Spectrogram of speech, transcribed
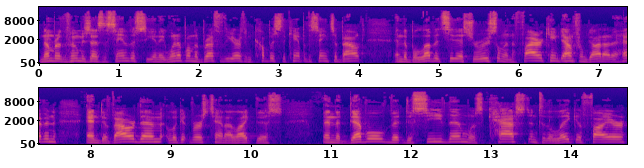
number of whom is as the sand of the sea. And they went up on the breadth of the earth and compassed the camp of the saints about, and the beloved city that's Jerusalem. And the fire came down from God out of heaven and devoured them. Look at verse 10. I like this. And the devil that deceived them was cast into the lake of fire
